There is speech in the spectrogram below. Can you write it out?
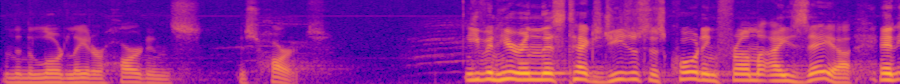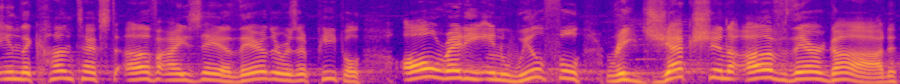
and then the Lord later hardens his heart. Even here in this text, Jesus is quoting from Isaiah. And in the context of Isaiah, there there was a people already in willful rejection of their God.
